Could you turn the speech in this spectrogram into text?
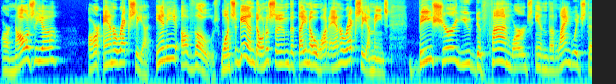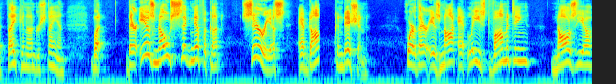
or nausea or anorexia? Any of those. Once again, don't assume that they know what anorexia means. Be sure you define words in the language that they can understand. But there is no significant, serious abdominal condition where there is not at least vomiting, nausea,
